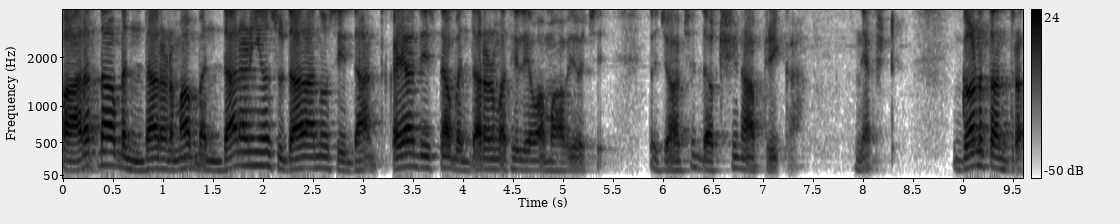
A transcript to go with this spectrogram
ભારતના બંધારણમાં બંધારણીય સુધારાનો સિદ્ધાંત કયા દેશના બંધારણમાંથી લેવામાં આવ્યો છે? તો જવાબ છે દક્ષિણ આફ્રિકા. નેક્સ્ટ ગણતંત્ર.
